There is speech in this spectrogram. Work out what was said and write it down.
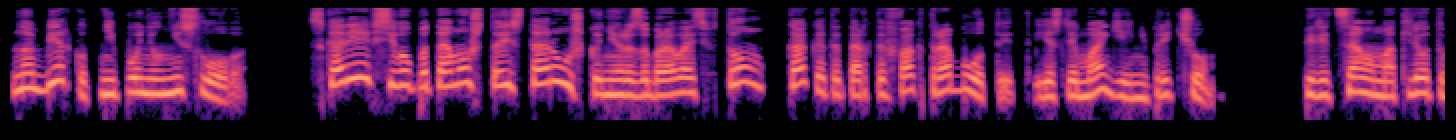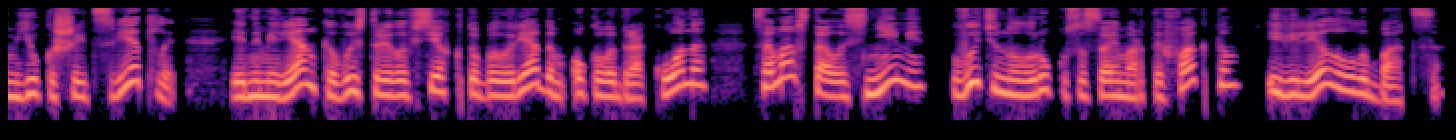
но Беркут не понял ни слова. Скорее всего, потому что и старушка не разобралась в том, как этот артефакт работает, если магия ни при чем. Перед самым отлетом Юкоши и Цветлы иномерянка выстроила всех, кто был рядом, около дракона, сама встала с ними, вытянула руку со своим артефактом и велела улыбаться.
